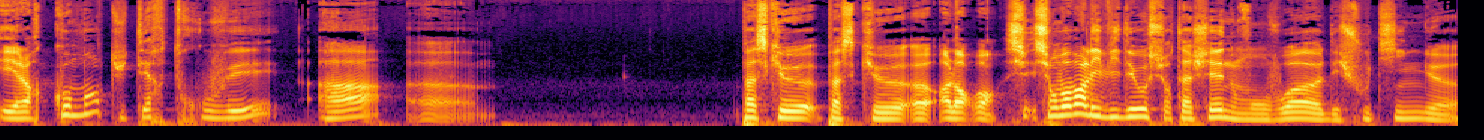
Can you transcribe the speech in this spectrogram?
Et alors, comment tu t'es retrouvé à. euh, Parce que. Parce que euh, alors, bon, si, si on va voir les vidéos sur ta chaîne où on voit des shootings, euh,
